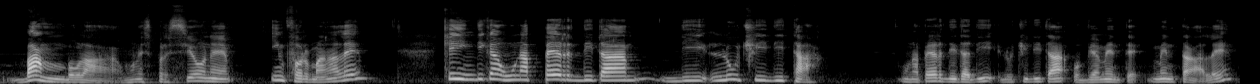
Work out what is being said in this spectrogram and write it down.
bambola, un'espressione informale che indica una perdita di lucidità, una perdita di lucidità ovviamente mentale,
